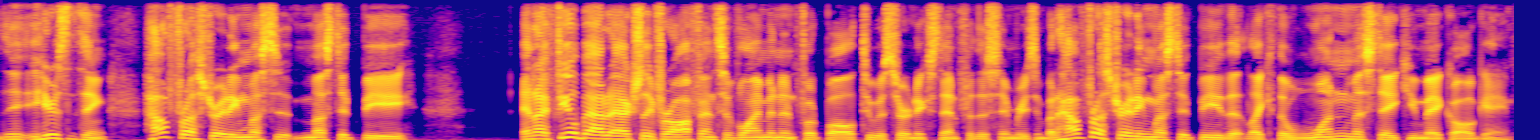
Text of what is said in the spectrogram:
here's the thing: how frustrating must it must it be And I feel bad actually for offensive linemen in football to a certain extent for the same reason. But how frustrating must it be that like the one mistake you make all game?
